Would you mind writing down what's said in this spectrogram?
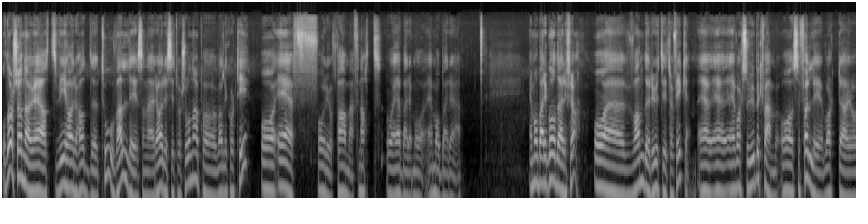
og da skjønner jo jeg at vi har hatt to veldig sånne rare situasjoner på veldig kort tid, og jeg får jo faen meg fnatt, og jeg bare må, jeg må bare jeg må bare gå derifra og eh, vandre ut i trafikken. Jeg, jeg, jeg ble så ubekvem, og selvfølgelig ble jeg jo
